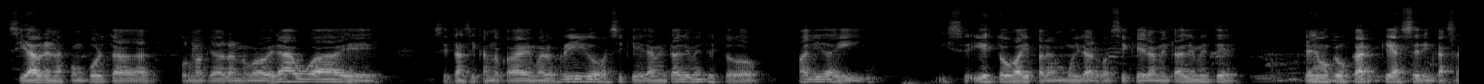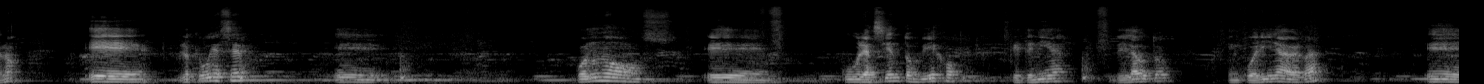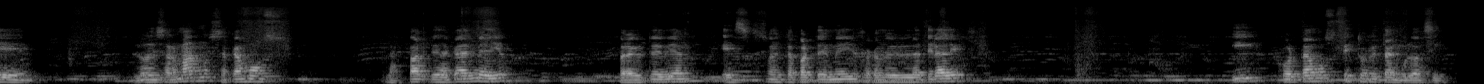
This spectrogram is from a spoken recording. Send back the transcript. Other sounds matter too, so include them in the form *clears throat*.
si abren las compuertas, por más que ahora no va a haber agua, eh, se están secando cada vez más los ríos, así que lamentablemente es todo pálida y, esto va a ir para muy largo, así que lamentablemente tenemos que buscar qué hacer en casa, ¿no? Eh, lo que voy a hacer con unos eh, viejos que tenía del auto en cuerina, ¿verdad? Eh, lo desarmamos, sacamos las partes de acá del medio para que ustedes vean, es, son esta parte del medio sacando los laterales y cortamos estos rectángulos así.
